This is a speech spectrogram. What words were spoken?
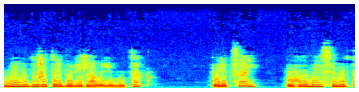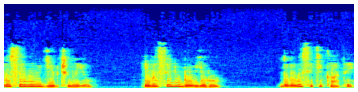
Ми не дуже то й довіряли йому, так? Поліцай поглумився над прусевою дівчиною, і Василь любив його. Довелося тікати.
